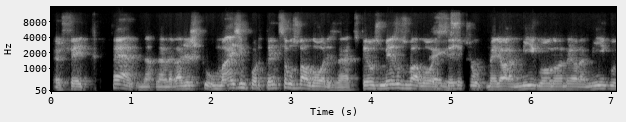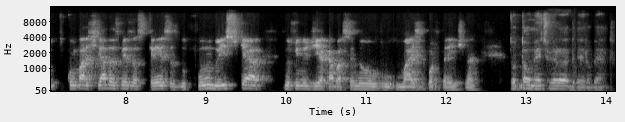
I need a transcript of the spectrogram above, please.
Perfeito. É, na, na, verdade, acho que o mais importante são os valores, né? Tu ter os mesmos valores, é seja seu melhor amigo ou não é melhor amigo, compartilhar das mesmas crenças do fundo, isso que é, no fim do dia acaba sendo o mais importante, né? Totalmente verdadeiro, Beto.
